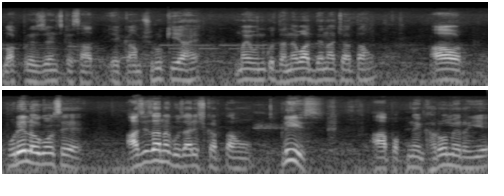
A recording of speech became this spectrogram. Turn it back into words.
ब्लॉक प्रेसिडेंट्स के साथ ये काम शुरू किया है। मैं उनको धन्यवाद देना चाहता हूँ और पूरे लोगों से आजीज़ाना गुजारिश करता हूँ, प्लीज़ आप अपने घरों में रहिए।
